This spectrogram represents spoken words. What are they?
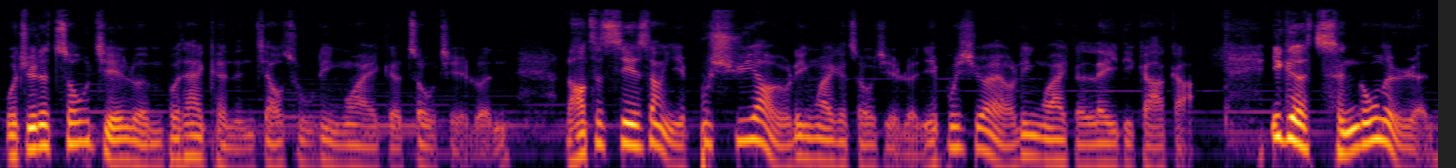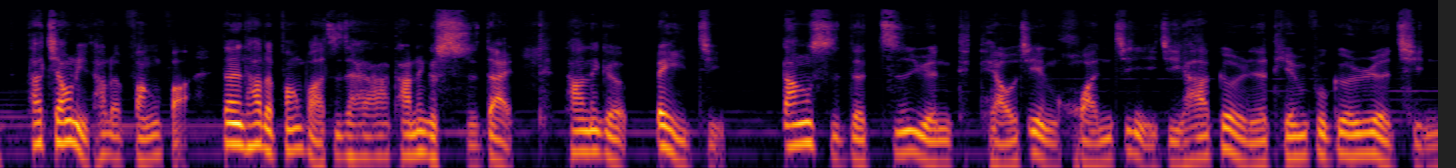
我觉得周杰伦不太可能教出另外一个周杰伦，然后这世界上也不需要有另外一个周杰伦，也不需要有另外一个 Lady Gaga。一个成功的人，他教你他的方法，但是他的方法是在他他那个时代，他那个背景、当时的资源条件、环境以及他个人的天赋、个热情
